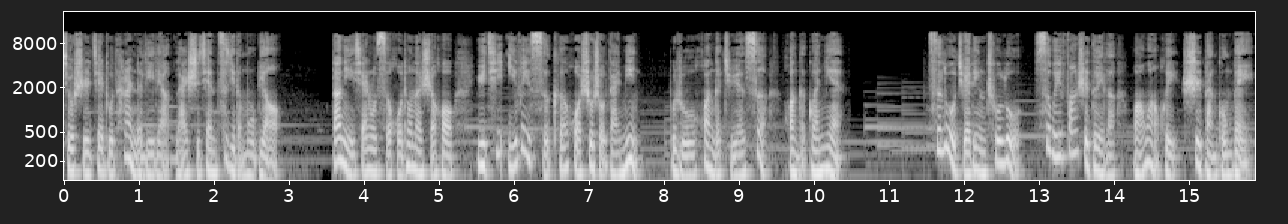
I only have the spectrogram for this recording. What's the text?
就是借助他人的力量来实现自己的目标。当你陷入死胡同的时候，与其一味死磕或束手待命，不如换个角色，换个观念。思路决定出路，思维方式对了，往往会事半功倍。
